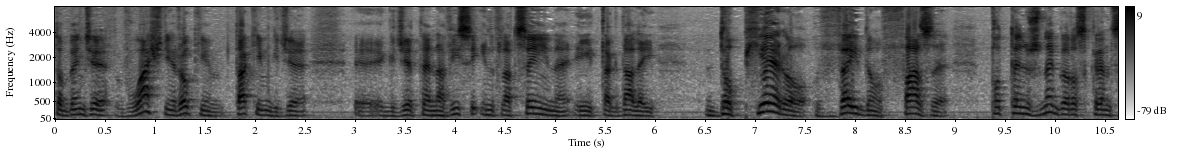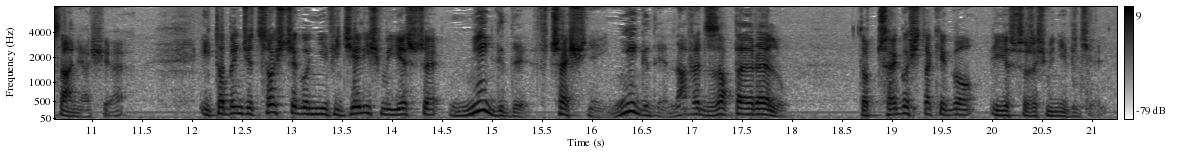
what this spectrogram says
to będzie właśnie rokiem takim, gdzie, e, gdzie te nawisy inflacyjne i tak dalej dopiero wejdą w fazę potężnego rozkręcania się. I to będzie coś, czego nie widzieliśmy jeszcze nigdy wcześniej, nigdy, nawet za PRL-u. To czegoś takiego jeszcze żeśmy nie widzieli.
